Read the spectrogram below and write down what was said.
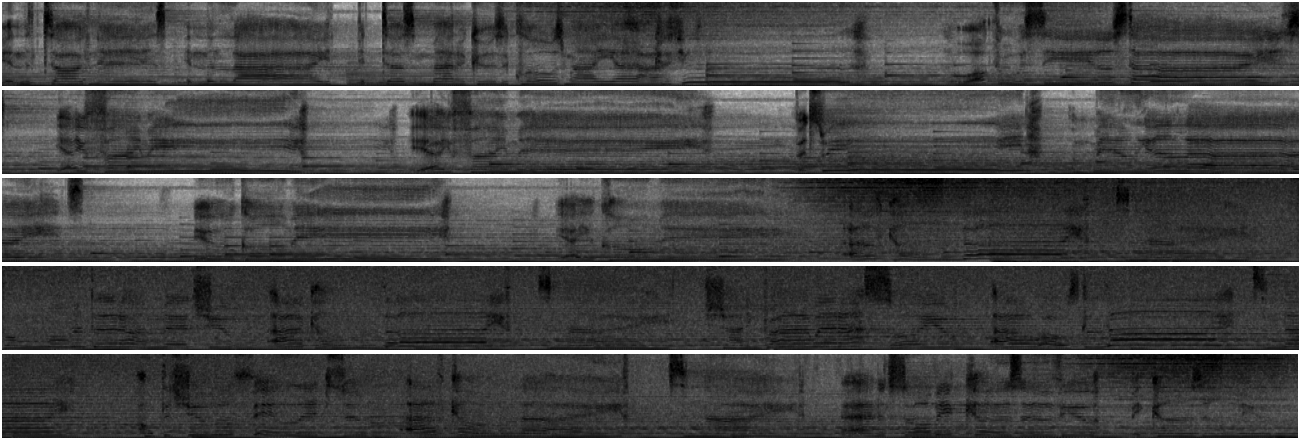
In the darkness, in the light, it doesn't matter cause I close my eyes. Cause you walk through a sea of stars. Because of you.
